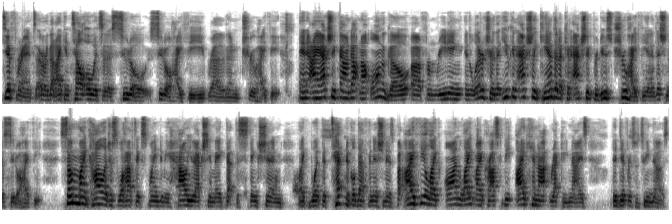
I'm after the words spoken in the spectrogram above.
different or that I can tell, oh, it's a pseudo pseudo hyphae rather than true hyphae. And I actually found out not long ago uh, from reading in the literature that you can actually Candida can actually produce true hyphae in addition to pseudo hyphae. Some mycologists will have to explain to me how you actually make that distinction, like what the technical definition is. But I feel like on light microscopy, I cannot recognize the difference between those.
